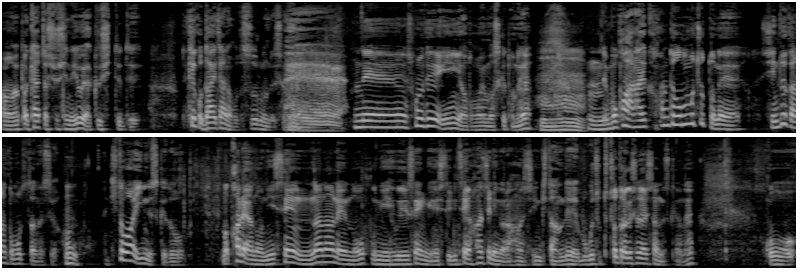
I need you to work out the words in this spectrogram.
あのやっぱキャッチャー出身でよう野球知ってて結構大胆なことするんですよね。えでそれでいいんやと思いますけどね、えうん。うん、で僕は新井監督もうちょっとねしんどいかなと思ってたんですよ、う。ん人はいいんですけど、まあ、彼あの2007年のオフに FA 宣言して2008年から阪神来たんで僕ちょっとちょっとだけ取材したんですけどね。こ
